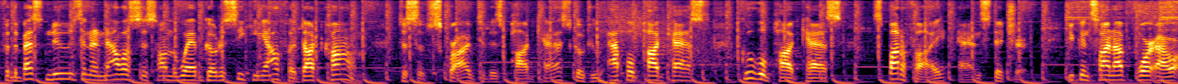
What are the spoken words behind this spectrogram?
For the best news and analysis on the web, go to seekingalpha.com. To subscribe to this podcast, go to Apple Podcasts, Google Podcasts, Spotify, and Stitcher. You can sign up for our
